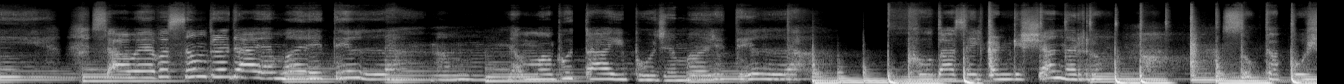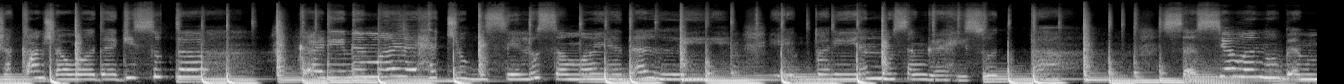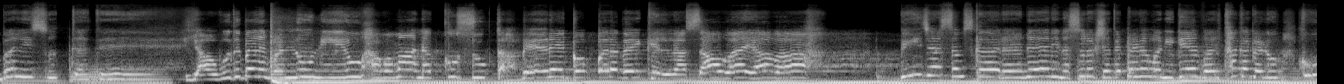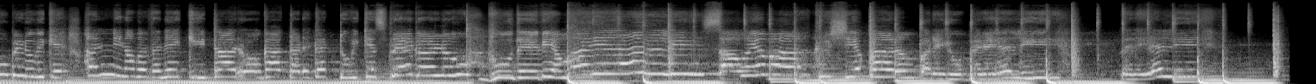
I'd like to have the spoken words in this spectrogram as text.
ಸಾವಯವ ಸಂಪ್ರದಾಯ ಮರೆತಿಲ್ಲ. ನಮ್- ನಮ್ಮ ಭೂತಾಯಿ ಪೂಜೆ ಮರೆತಿಲ್ಲ. ಭೂಬಾಸೈ ಕಂಡೀಷನರ್ ಸೂಕ್ತ ಪೋಷಕಾಂಶ ಒದಗಿಸುತ್ತ. ಕಡಿಮೆ ಮಳೆ, ಹೆಚ್ಚು ಬಿಸಿಲು ಸಮಯದಲ್ಲಿ ಇಬ್ಬನಿಯನ್ನು ಸಂಗ್ರಹಿಸುತ್ತ. ಸಸ್ಯವನ್ನು ಬೆಂಬಲಿಸುತ್ತದೆ. ಯಾವುದು ಬೆಲೆ, ಮಣ್ಣು, ನೀರು, ಹವಾಮಾನಕ್ಕೂ ಸೂಕ್ತ. ಬೇರೆ ಗೊಬ್ಬರ ಬೇಕಿಲ್ಲ ಸಾವಯವ. ಬೀಜ ಸಂಸ್ಕರಣೆನ ಸುರಕ್ಷತೆ, ಬೆಳವಣಿಗೆ ವರ್ಧಕಗಳು ಹೂ ಬಿಡುವಿಕೆ, ಹಣ್ಣಿನ ಬದನೆ ಕೀಟ, ರೋಗ, ತಡೆಗಟ್ಟುವಿಕೆ, ಸ್ಪ್ರೇಗಳು. ಭೂದೇವಿಯ ಮಾಡಿಲ್ಲ ಸಾವಯವ ಕೃಷಿಯ ಪರಂಪರೆಯು ಬೆಳೆಯಲಿ ಬೆಳೆಯಲಿ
